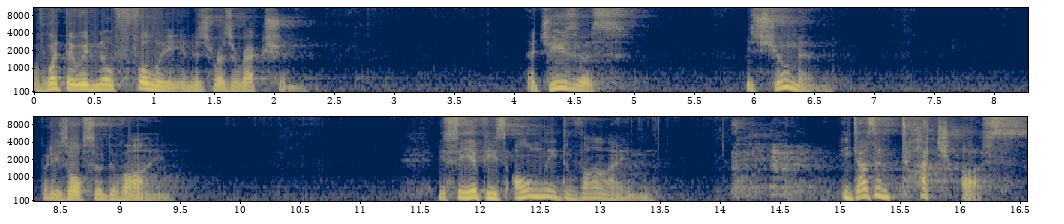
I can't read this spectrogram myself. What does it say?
of what they would know fully in his resurrection that Jesus is human, but he's also divine. You see, if he's only divine, he doesn't touch us.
